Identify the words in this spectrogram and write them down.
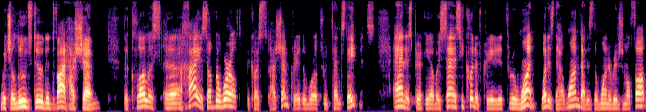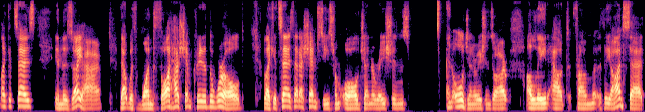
which alludes to the Dvar Hashem, the Klolis uh, highest of the world, because Hashem created the world through 10 statements. And as Pirkei Avos says, he could have created it through one. What is that one? That is the one original thought, like it says in the Zohar, that with one thought Hashem created the world, like it says that Hashem sees from all generations, and all generations are, are laid out from the onset.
